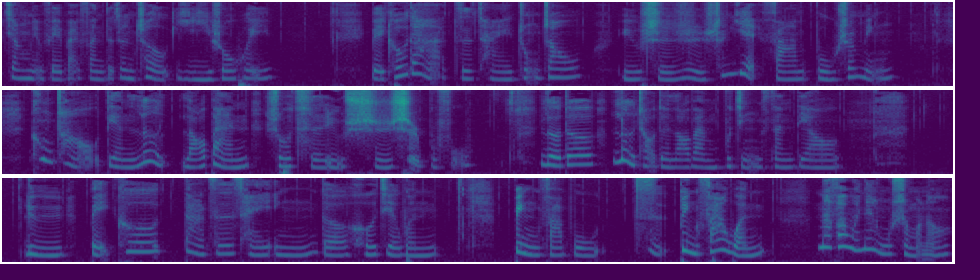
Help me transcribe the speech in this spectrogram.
将免费白饭的政策一一收回。北科大资财总招。于十日深夜发布声明，控炒店乐老板说辞与时事不符，惹得乐炒店老板不仅删掉与北科大资财营的和解文，并发布自并发文。那发文内容什么呢？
